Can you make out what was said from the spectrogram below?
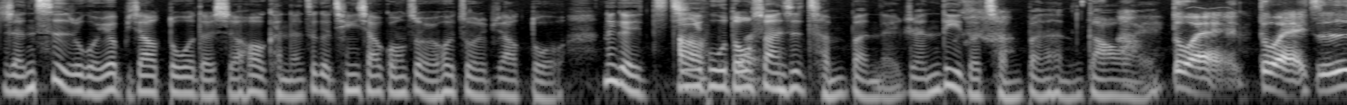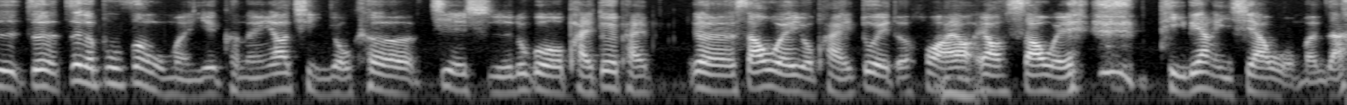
人次如果又比较多的时候，可能这个清销工作也会做的比较多，那个几乎都算是成本诶、人力的成本很高诶、对对，只是这这个部分，我们也可能要请游客届时如果排队排呃稍微有排队的话，嗯要要稍微 体谅一下我们这样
